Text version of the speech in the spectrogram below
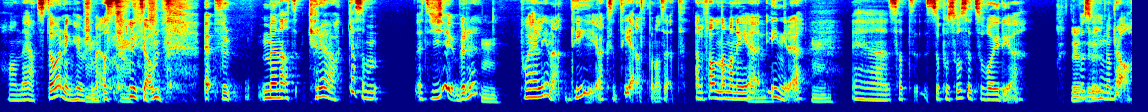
ha en ätstörning hur som helst. Liksom. Eh, För, men att kröka som ett djur på helgerna, det är ju accepterat på något sätt. I alla fall när man är yngre. Eh, så, att, så på så sätt så var ju det, det var så himla bra.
